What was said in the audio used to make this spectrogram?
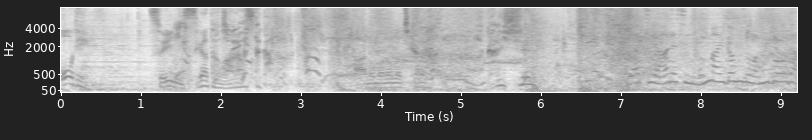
オーディン。ついに姿を現したか。あの者の力計り知れぬ。奴やアレスに今挑むのは無謀だ。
